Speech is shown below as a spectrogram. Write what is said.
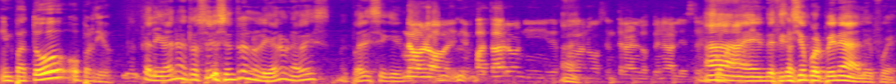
¿Empató o perdió? Nunca le ganó, en Rosario Central no le ganó una vez, me parece que... No, no, empataron y después Ah. ganó Central en los penales. eh. Ah, en definición por penales fue.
